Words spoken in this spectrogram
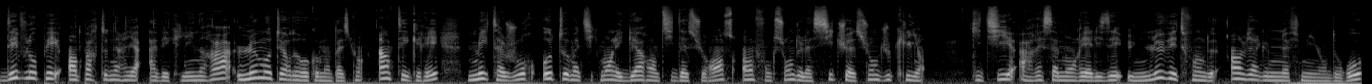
Développé en partenariat avec l'INRA, le moteur de recommandation intégré met à jour automatiquement les garanties d'assurance en fonction de la situation du client. Kitty a récemment réalisé une levée de fonds de 1,9 million d'euros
